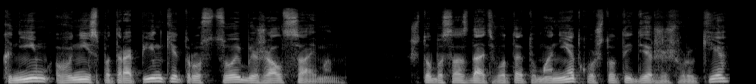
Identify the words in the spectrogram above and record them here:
К ним вниз по тропинке трусцой бежал Саймон. Чтобы создать вот эту монетку, что ты держишь в руке,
